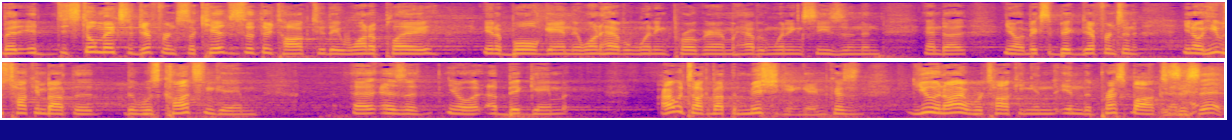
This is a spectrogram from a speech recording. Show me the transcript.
but it, it still makes a difference. The kids that they talk to, they want to play in a bowl game. They want to have a winning program, have a winning season, and and uh, you know it makes a big difference. And you know he was talking about the the Wisconsin game as a you know a big game. I would talk about the Michigan game because you and I were talking in in the press box. Is at, this it?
